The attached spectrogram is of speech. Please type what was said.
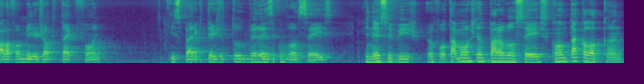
Fala família J Fone. Espero que esteja tudo beleza com vocês. E nesse vídeo eu vou estar tá mostrando para vocês como tá colocando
